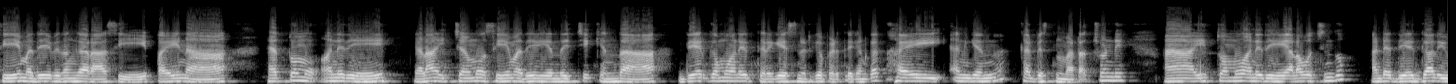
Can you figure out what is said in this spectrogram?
సేమ్ అదే విధంగా రాసి పైన హెత్వము అనేది ఎలా ఇచ్చామో సేమ్ అదే కింద ఇచ్చి కింద దీర్ఘము అనేది తిరగేసినట్టుగా పెడితే కనుక ఖై అని కింద కనిపిస్తుంది అనమాట చూడండి ఆ అనేది ఎలా వచ్చిందో అంటే దీర్ఘాలు ఈ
